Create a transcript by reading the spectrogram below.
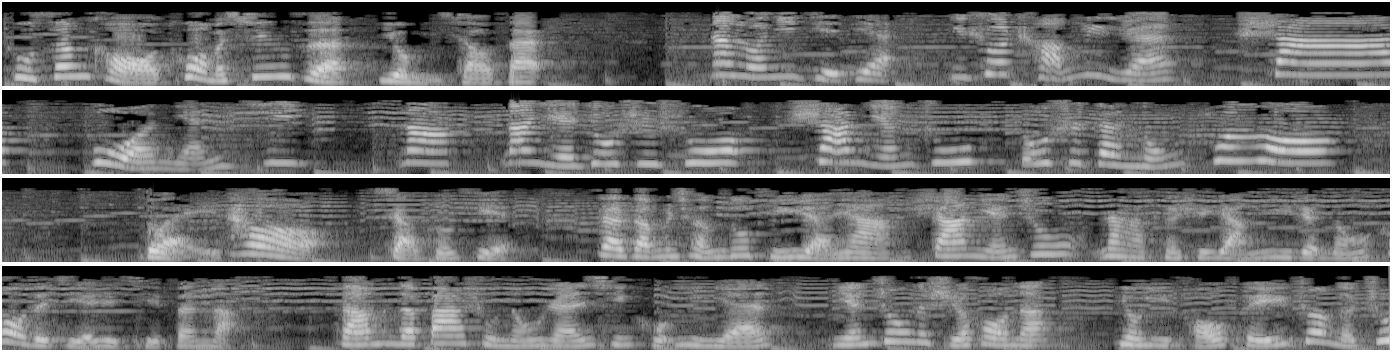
吐三口唾沫星子，用以消灾。那罗妮姐姐，你说城里人杀过年鸡，那那也就是说杀年猪都是在农村喽？对头。小 cookie，在咱们成都平原呀，杀年猪那可是洋溢着浓厚的节日气氛呢。咱们的巴蜀农人辛苦一年，年终的时候呢，用一头肥壮的猪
